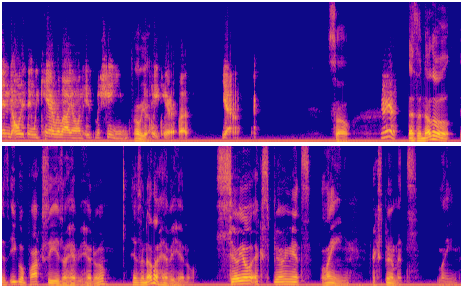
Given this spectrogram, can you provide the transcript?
And the only thing we can rely on is machines oh, yeah. to take care of us. Yeah. So, yeah. As another, as Ergo Proxy is a heavy hitter, here's another heavy hitter Serial Experience Lain experiments Lain.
